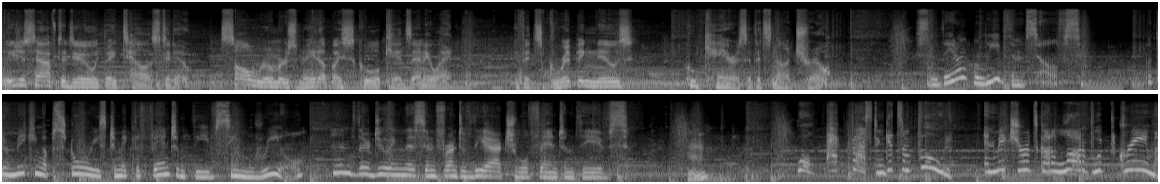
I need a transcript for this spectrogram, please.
We just have to do what they tell us to do. It's all rumors made up by school kids anyway. If it's gripping news, who cares if it's not true? So they don't believe themselves. But they're making up stories to make the Phantom Thieves seem real. And they're doing this in front of the actual Phantom Thieves. Hmm? Whoa, act fast and get some food! And make sure it's got a lot of whipped cream!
